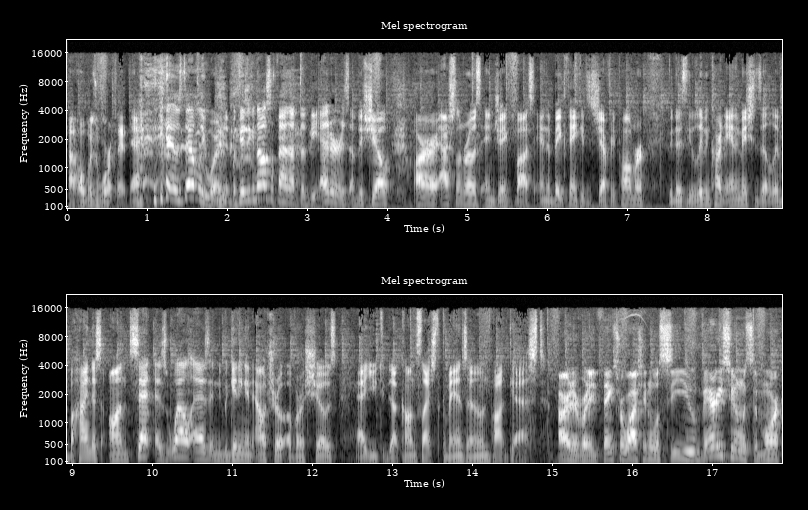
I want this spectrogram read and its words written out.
I hope it's worth it. it was definitely worth it because you can also find out that the editors of the show are Ashlyn Rose and Jake Boss. And a big thank you to Jeffrey Palmer, who does the living card animations that live behind us on set, as well as in the beginning and outro of our shows at youtube.com slash the command zone podcast. All right, everybody, thanks for watching. We'll see you very soon with some more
